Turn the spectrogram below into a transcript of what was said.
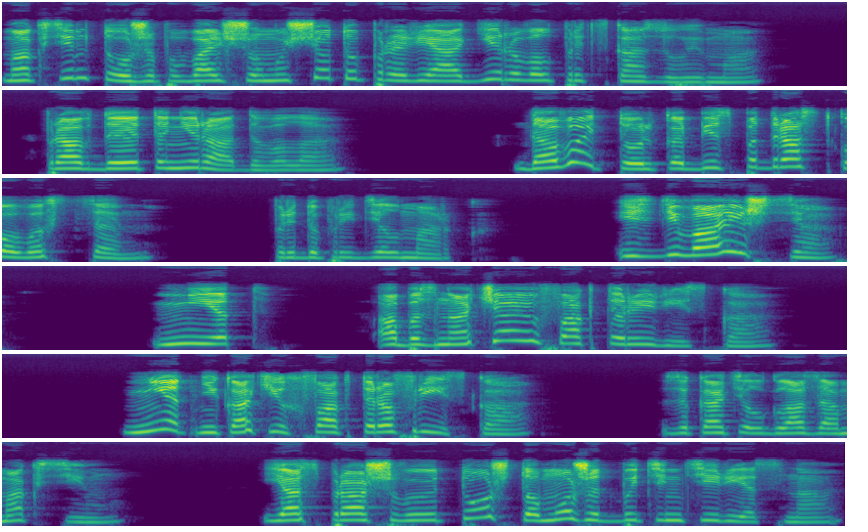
Максим тоже по большому счету прореагировал предсказуемо. Правда, это не радовало. «Давай только без подростковых сцен», — предупредил Марк. «Издеваешься?» «Нет. Обозначаю факторы риска». «Нет никаких факторов риска», — закатил глаза Максим. «Я спрашиваю то, что может быть интересно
